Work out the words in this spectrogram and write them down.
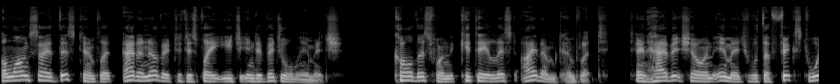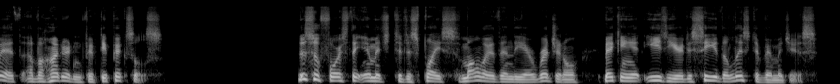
Alongside this template, add another to display each individual image. Call this one kite list item template, and have it show an image with a fixed width of 150 pixels. This will force the image to display smaller than the original, making it easier to see the list of images.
